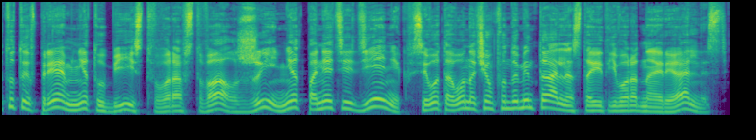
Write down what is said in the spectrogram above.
тут и впрямь нет убийств, воровства, лжи, нет понятия денег, всего того, на чем фундаментально стоит его родная реальность,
